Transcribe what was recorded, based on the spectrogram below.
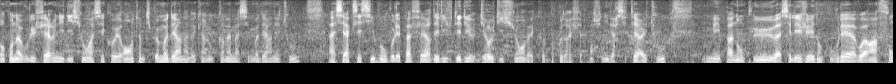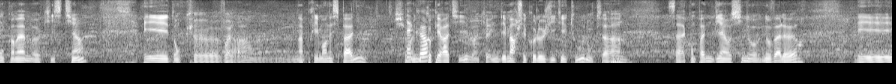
Donc on a voulu faire une édition assez cohérente, un petit peu moderne, avec un look quand même assez moderne et tout, assez accessible. On voulait pas faire des livres d'érudition avec beaucoup de références universitaires et tout, mais pas non plus assez léger. Donc on voulait avoir un fond quand même euh, qui se tient. Et donc euh, voilà, on, on imprime en Espagne sur une coopérative hein, qui a une démarche écologique et tout, donc ça, Mhm. ça accompagne bien aussi nos, nos valeurs. Et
